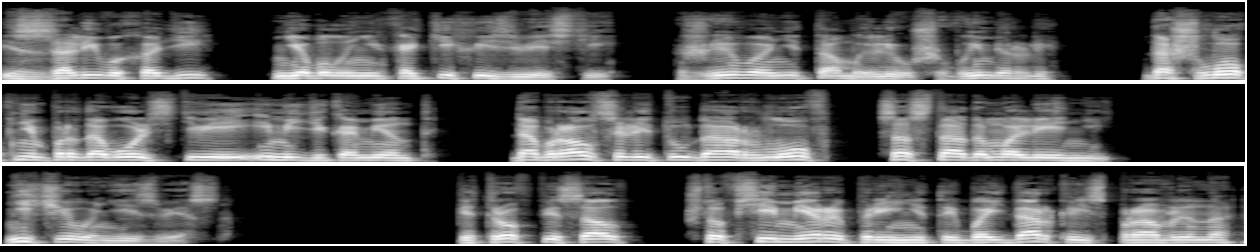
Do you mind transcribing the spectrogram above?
Из залива Ходи не было никаких известий, живы они там или уж вымерли. Дошло к ним продовольствие и медикаменты, добрался ли туда Орлов со стадом оленей. Ничего не известно. Петров писал, что все меры приняты, байдарка исправлена,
